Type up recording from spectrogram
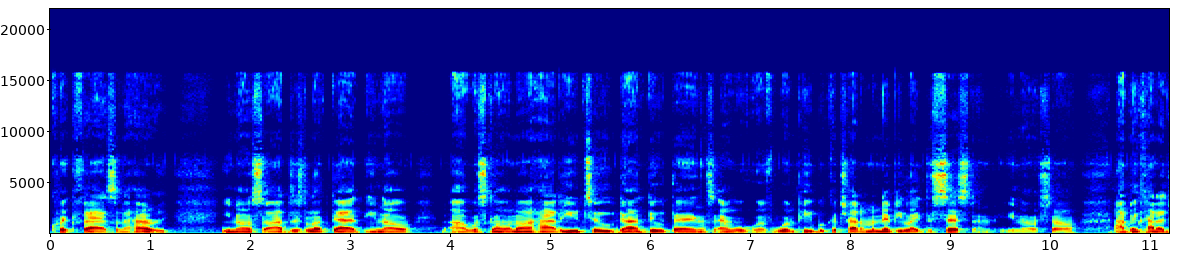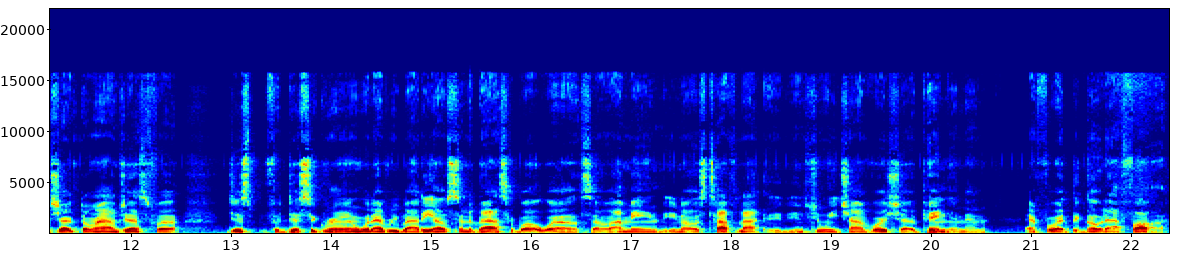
quick, fast, in a hurry. You know, so I just looked at, you know, uh, what's going on, how the YouTube don't do things, and when people could try to manipulate the system, you know. So I've been kind of jerked around just for just for disagreeing with everybody else in the basketball world. So I mean, you know, it's tough not when you try and voice your opinion and and for it to go that far.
